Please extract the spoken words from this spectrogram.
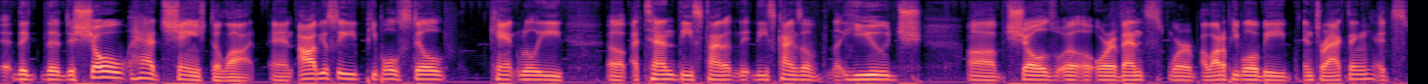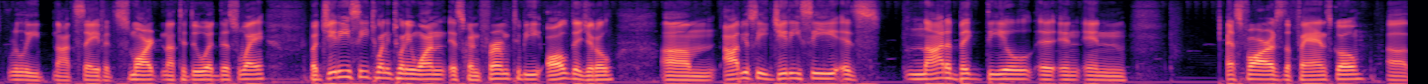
the, the the show had changed a lot, and obviously people still can't really uh, attend these kind of these kinds of huge uh, shows or, or, events where a lot of people will be interacting. It's really not safe. It's smart not to do it this way. But GDC 2021 is confirmed to be all digital. Um, obviously, GDC is not a big deal in in as far as the fans go. Uh,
